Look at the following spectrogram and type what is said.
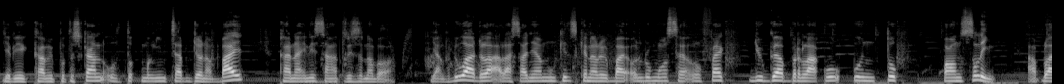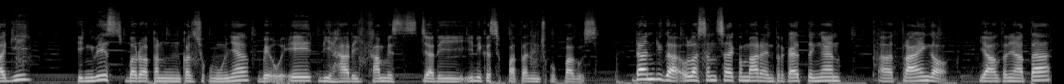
Jadi kami putuskan untuk mengincar zona buy karena ini sangat reasonable. Yang kedua adalah alasannya mungkin skenario buy on rumor sell effect juga berlaku untuk pound sterling. Apalagi Inggris baru akan mengumumkan suku bunganya BOE di hari Kamis. Jadi ini kesempatan yang cukup bagus. Dan juga ulasan saya kemarin terkait dengan uh, triangle yang ternyata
